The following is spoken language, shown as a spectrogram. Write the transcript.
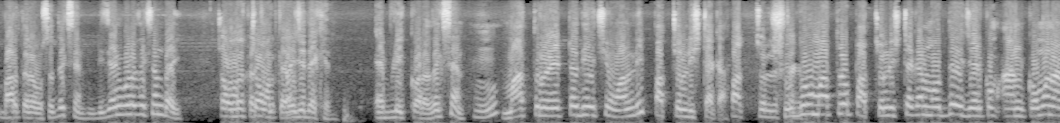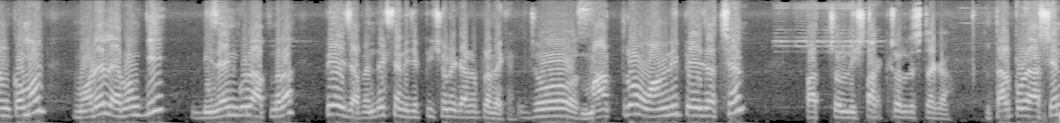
বারো তেরো বছর দেখছেন? ডিজাইনগুলো দেখছেন ভাই? চমৎকার, এই যে দেখেন অ্যাপ্লিক করা দেখছেন? মাত্র রেটটা দিয়েছি অনলি পাঁচচল্লিশ টাকা। 45 টাকা। শুধুমাত্র পাঁচচল্লিশ টাকার মধ্যে যেরকম আনকমন আনকমন মডেল এবং কি ডিজাইনগুলো আপনারা পেয়ে যাবেন। দেখছেন এই যে পিছনে গাড়ারটা দেখেন। মাত্র অনলি পেয়ে যাচ্ছেন পাঁচচল্লিশ পাঁচচল্লিশ টাকা। তারপরে আসেন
